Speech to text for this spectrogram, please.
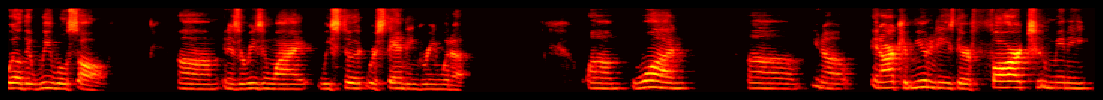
Will, that we will solve. Um, and is a reason why we stood, we're standing Greenwood up. Um, one, um, you know, in our communities, there are far too many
